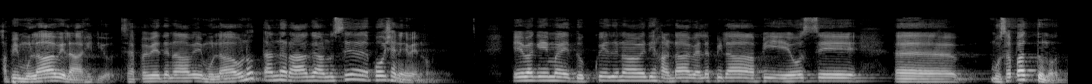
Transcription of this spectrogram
අපි මුලා වෙලා හිටියොත් සැප වේදනාවේ මුලා වුණොත් අන්න රාග අනුසය පෝෂණය වෙනවා. ඒ වගේමයි දුක් වේදනාවේදී හඬා වැළපිලා අපි ඒ ඔස්සේ මුසපත් වුණොත්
